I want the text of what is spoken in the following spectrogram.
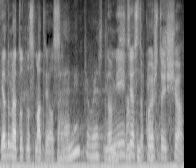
Я думаю, я тут насмотрелся. Но мне интересно кое-что еще.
